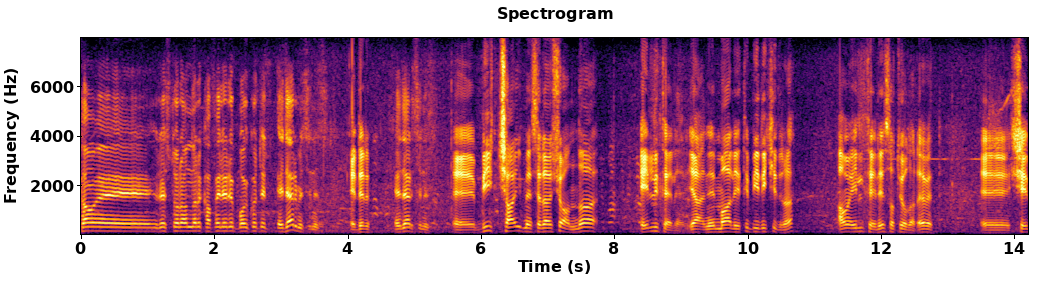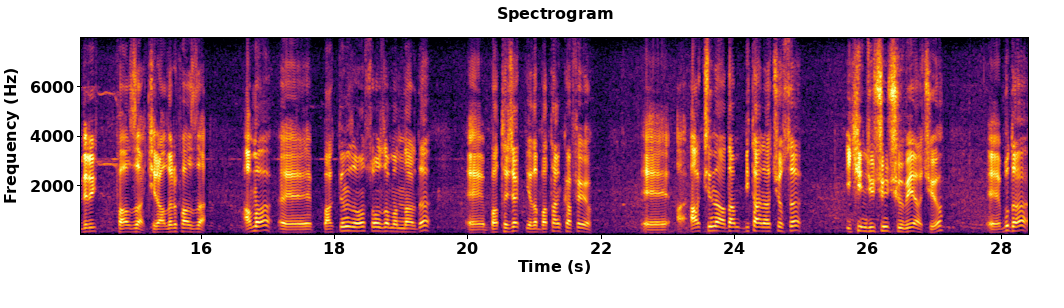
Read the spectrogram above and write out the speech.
ka- e, restoranları, kafeleri boykot et- eder misiniz? Ederim. Edersiniz. Ee, bir çay mesela şu anda 50 TL. Yani maliyeti 1-2 lira. Ama 50 TL satıyorlar. Evet. Ee, şeyleri fazla, kiraları fazla. Ama e, baktığınız zaman son zamanlarda e, batacak ya da batan kafe yok. E, aksine adam bir tane açıyorsa ikinci, üçüncü şubeyi açıyor. E, bu da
